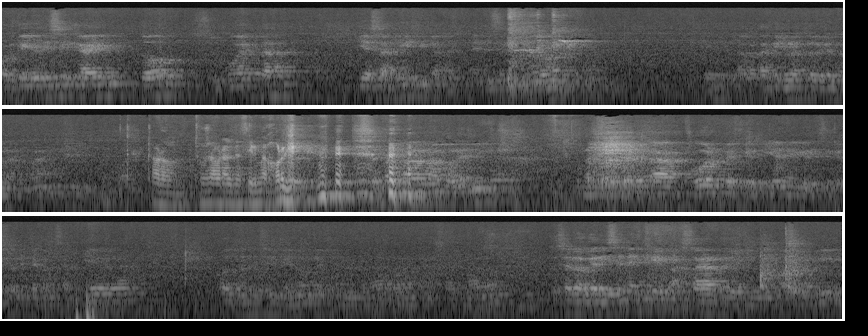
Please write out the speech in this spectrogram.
Porque ellos dicen que hay dos supuestas piezas líticas en ese mastodonte. La verdad que yo la estoy viendo en imágenes. Claro, tú sabrás decir mejor que. Se prepara una polémica, una supuesta golpes que tiene que dice que son hechas con esa piedra, otros dicen que no, que son verdad, bueno, que no se armado. Entonces lo que dicen es que pasar de 24.000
